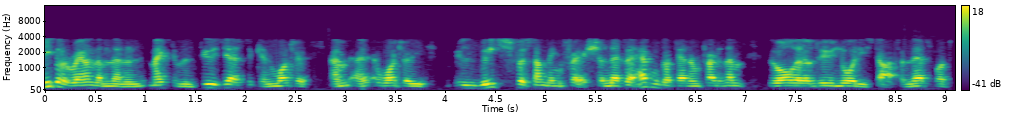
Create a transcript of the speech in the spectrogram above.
people around them that make them enthusiastic and want to um, uh, want to reach for something fresh. And if they haven't got that in front of them, well, they'll do naughty stuff. And that's what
